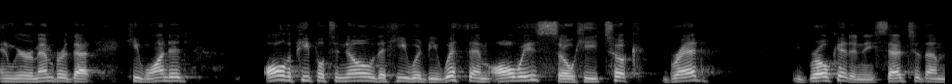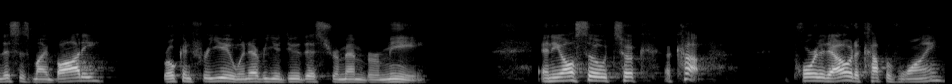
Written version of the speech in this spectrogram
And we remember that he wanted all the people to know that he would be with them always. So he took bread, he broke it, and he said to them, This is my body, broken for you. Whenever you do this, remember me. And he also took a cup, poured it out, a cup of wine,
